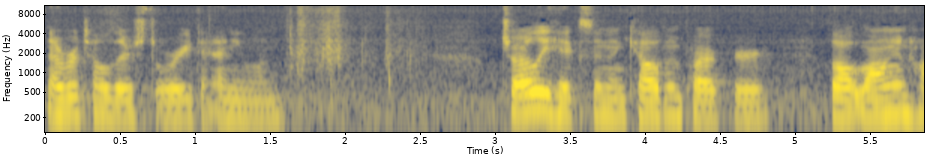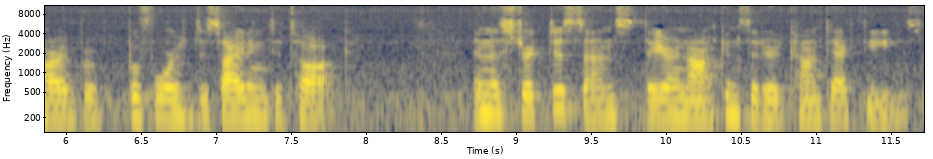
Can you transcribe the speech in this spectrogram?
never tell their story to anyone. Charlie Hickson and Calvin Parker thought long and hard be- before deciding to talk. In the strictest sense, they are not considered contactees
